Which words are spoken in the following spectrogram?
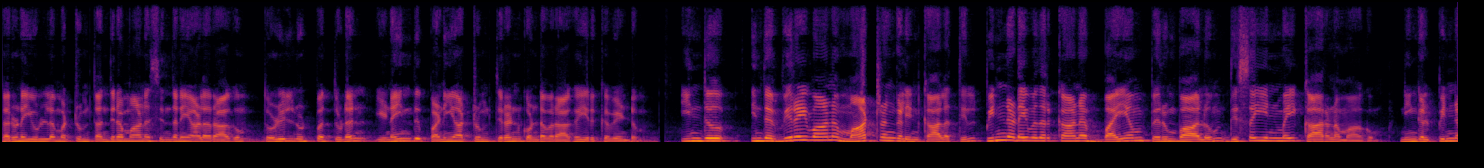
கருணையுள்ள மற்றும் தந்திரமான சிந்தனையாளராகும் தொழில்நுட்பத்துடன் இணைந்து பணியாற்றும் திறன் கொண்டவராக இருக்க வேண்டும். இந்த இந்த விரைவான மாற்றங்களின் காலத்தில் பின்னடைவதற்கான பயம் பெரும்பாலும் திசையின்மை காரணமாகும். நீங்கள் பின்ன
